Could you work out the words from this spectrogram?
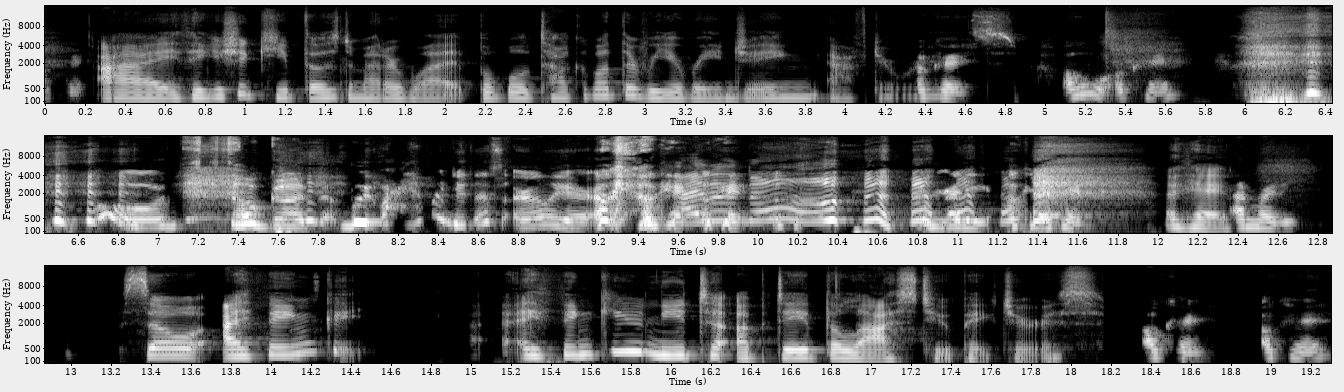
Okay. I think you should keep those no matter what, but we'll talk about the rearranging afterwards. Okay. Oh, okay. oh, so good. Wait, why didn't we do this earlier? Okay, okay, I okay. don't know. I'm ready. Okay, okay. Okay. I'm ready. So I think I think you need to update the last two pictures. Okay, okay.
